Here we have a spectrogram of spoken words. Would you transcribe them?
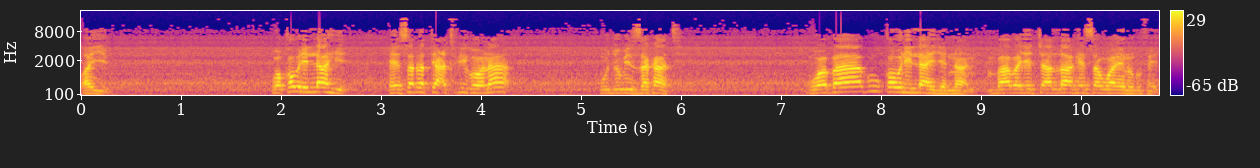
طيب. وقول الله سرت عطفي قونا؟ وجوب الزكاة. وباب قول الله جنان. باب جتش الله كيسا وين رفيت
